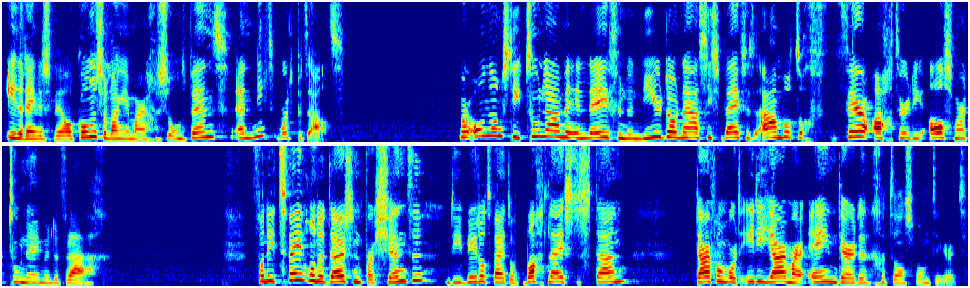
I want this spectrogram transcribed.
Iedereen is welkom, zolang je maar gezond bent en niet wordt betaald. Maar ondanks die toename in levende nierdonaties blijft het aanbod toch ver achter die alsmaar toenemende vraag. Van die 200.000 patiënten die wereldwijd op wachtlijsten staan, daarvan wordt ieder jaar maar een derde getransplanteerd.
